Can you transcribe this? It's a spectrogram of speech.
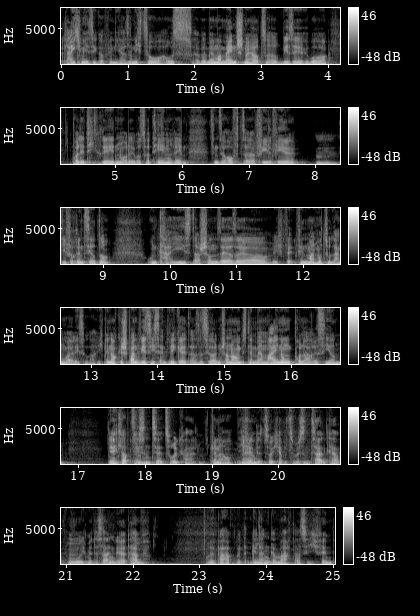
gleichmäßiger, finde ich. Also nicht so aus, äh, wenn man Menschen hört, äh, wie sie über Politik reden oder über so Themen reden, sind sie oft viel, viel mhm. differenzierter. Und KI ist da schon sehr, sehr, ich finde manchmal zu langweilig sogar. Ich bin auch gespannt, wie es sich entwickelt. Also es sollten schon noch ein bisschen mehr Meinung polarisieren. Ja, ich glaube, die ja. sind sehr zurückhaltend. Genau. Ich ja. finde jetzt so, ich habe jetzt ein bisschen Zeit gehabt, mhm. wo ich mir das angehört habe, mhm. mir ein paar mhm. Gedanken gemacht. Also ich finde,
